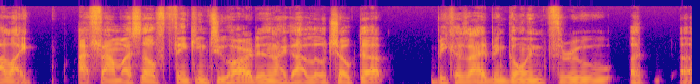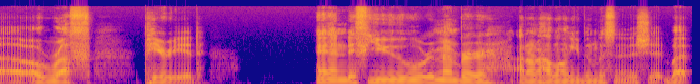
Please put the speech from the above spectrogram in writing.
I like I found myself thinking too hard and then I got a little choked up because I had been going through a uh, a rough period. And if you remember, I don't know how long you've been listening to this shit, but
